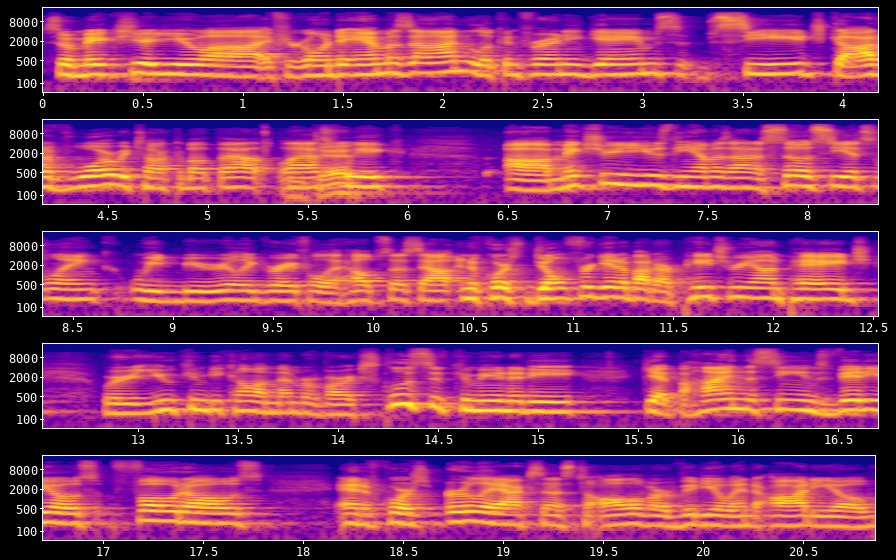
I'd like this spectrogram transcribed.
So make sure you, uh, if you're going to Amazon looking for any games, Siege, God of War, we talked about that last did. week. Uh, make sure you use the Amazon Associates link. We'd be really grateful. It helps us out. And of course, don't forget about our Patreon page where you can become a member of our exclusive community, get behind the scenes videos, photos, and of course, early access to all of our video and audio.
